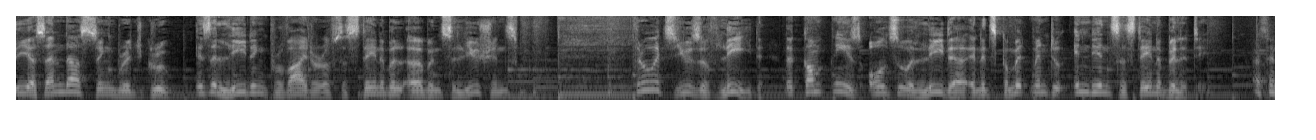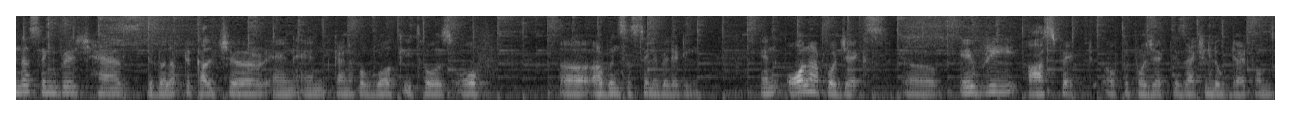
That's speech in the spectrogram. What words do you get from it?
The Ascendas-Singbridge Group is a leading provider of sustainable urban solutions. Through its use of LEED, the company is also a leader in its commitment to Indian sustainability. Ascendas-Singbridge has developed a culture and, and kind of a work ethos of uh, urban sustainability. And all our projects, uh, every aspect of the project is actually looked at from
